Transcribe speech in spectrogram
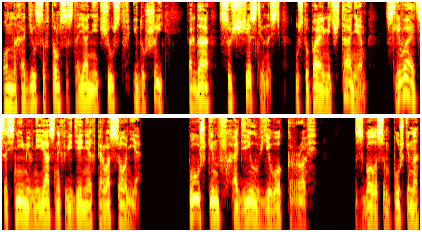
Он находился в том состоянии чувств и души, когда существенность, уступая мечтаниям, сливается с ними в неясных видениях первосонья. Пушкин входил в его кровь. С голосом Пушкина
